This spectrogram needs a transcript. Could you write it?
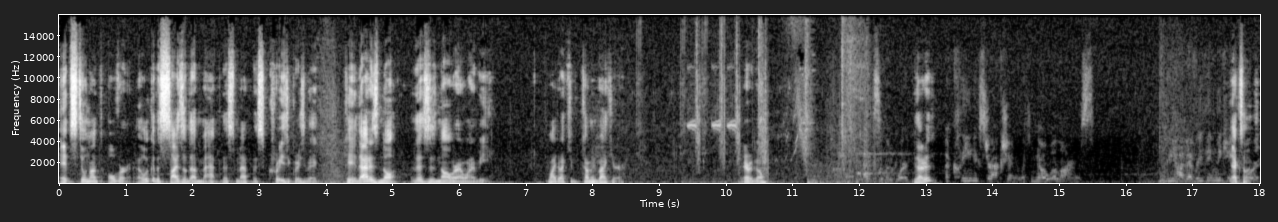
it's still not over. Look at the size of that map. This map is crazy, crazy big. Okay, that is not. This is not where I want to be. Why do I keep coming back here? There we go. Excellent work. Is that it? A clean extraction with no alarms. We have everything we came Excellent. for.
